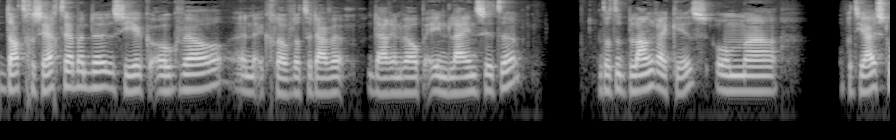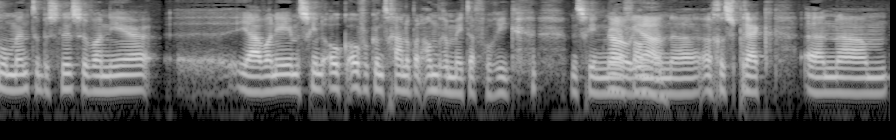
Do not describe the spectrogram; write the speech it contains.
dat gezegd hebbende zie ik ook wel, en ik geloof dat we daar, daarin wel op één lijn zitten, dat het belangrijk is om op het juiste moment te beslissen wanneer ja, wanneer je misschien ook over kunt gaan op een andere metaforiek. misschien meer nou, van ja. een, uh, een gesprek. En, um,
